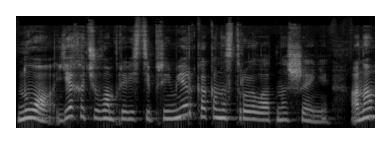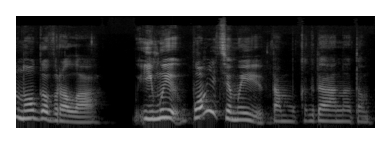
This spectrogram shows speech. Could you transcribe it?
Но я хочу вам привести пример, как она строила отношения. Она много врала. И мы, помните, мы там, когда она там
